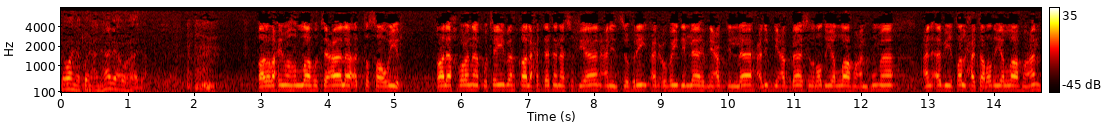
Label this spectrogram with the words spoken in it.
سواء يكون عن هذا أو هذا. قال رحمه الله تعالى التصاوير. قال أخبرنا قتيبة قال حدثنا سفيان عن الزهري عن عبيد الله بن عبد الله عن ابن عباس رضي الله عنهما عن أبي طلحة رضي الله عنه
